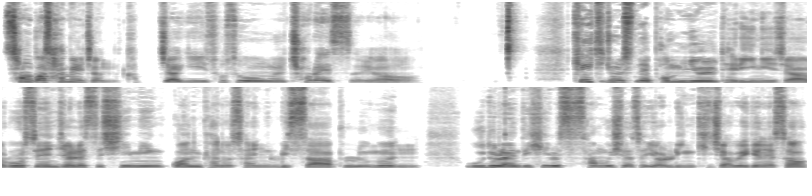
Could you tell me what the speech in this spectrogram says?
선거 3일 전 갑자기 소송을 철회했어요. 케이티 존슨의 법률 대리인이자 로스앤젤레스 시민권 변호사인 리사 블룸은 우드랜드 힐스 사무실에서 열린 기자회견에서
